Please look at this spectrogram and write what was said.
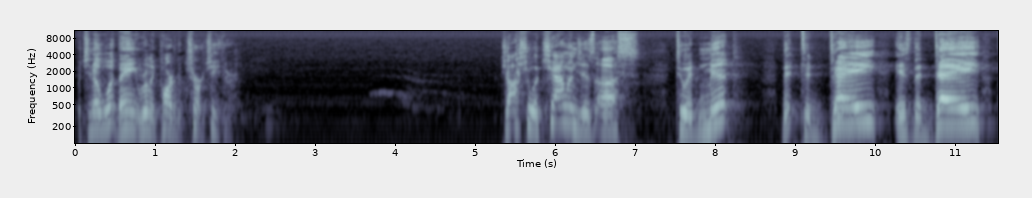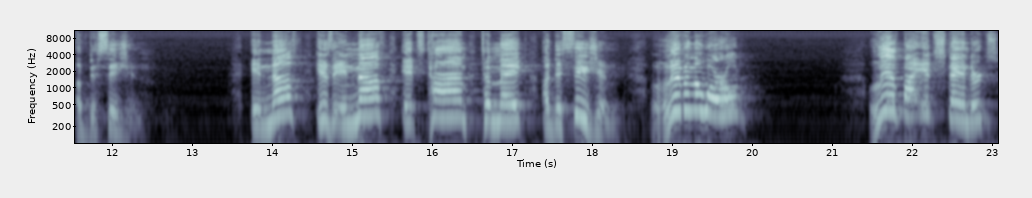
but you know what? They ain't really part of the church either. Joshua challenges us to admit that today is the day of decision. Enough is enough. It's time to make a decision. Live in the world, live by its standards,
